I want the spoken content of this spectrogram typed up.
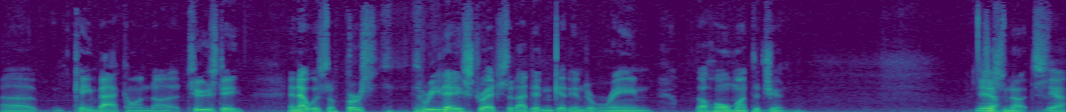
Uh, came back on uh, Tuesday, and that was the first three day stretch that I didn't get into rain the whole month of June. Yeah. Just nuts. Yeah.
